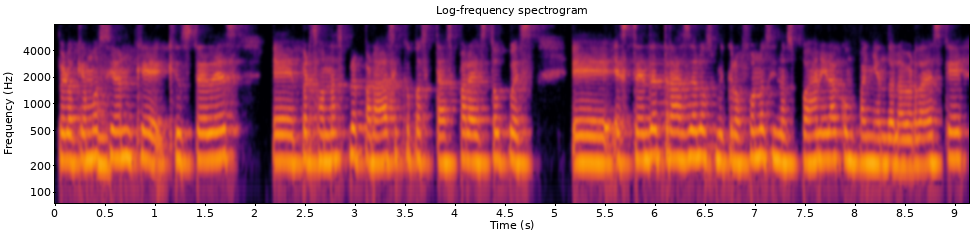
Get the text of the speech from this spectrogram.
Pero qué emoción que, que ustedes, eh, personas preparadas y capacitadas para esto, pues eh, estén detrás de los micrófonos y nos puedan ir acompañando. La verdad es que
